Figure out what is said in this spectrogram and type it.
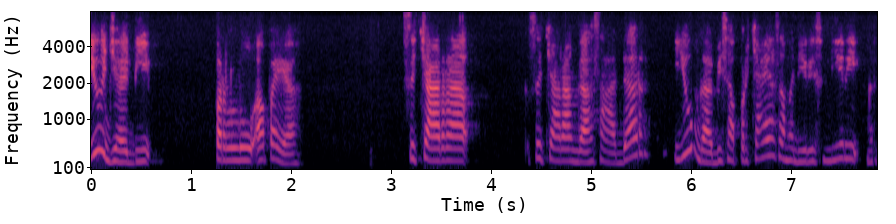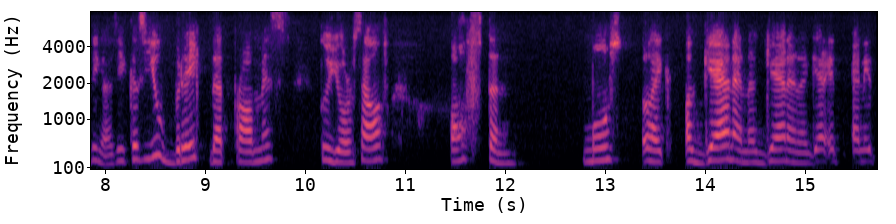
you jadi perlu apa ya secara secara nggak sadar you nggak bisa percaya sama diri sendiri ngerti nggak sih? Cause you break that promise to yourself often, most like again and again and again, it, and it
